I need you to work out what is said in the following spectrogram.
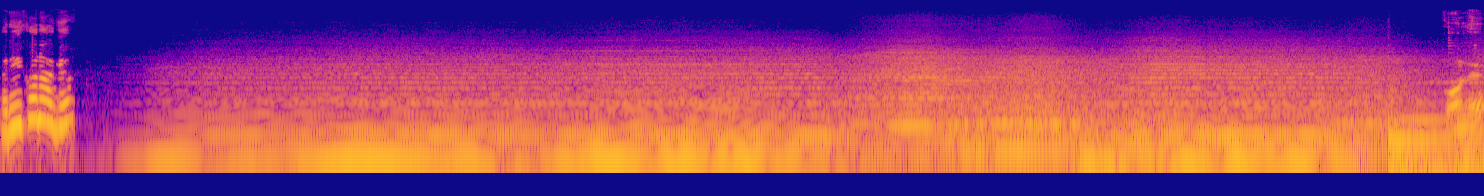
ارے کون آ گیا؟ کون ہے۔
